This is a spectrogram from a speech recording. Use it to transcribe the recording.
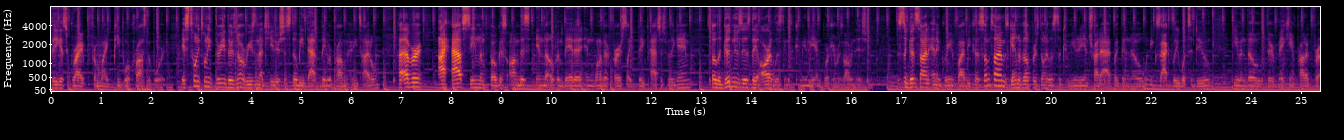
biggest gripe from like people across the board. It's 2023. There's no reason that cheaters should still be that big of a problem in any title. However, I have seen them focus on this in the open beta in one of their first like big patches for the game. So the good news is they are listening to community and working resolving the issue. This is a good sign and a green flag because sometimes game developers don't listen to the community and try to act like they know exactly what to do, even though they're making a product for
